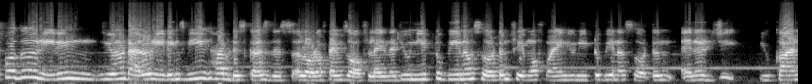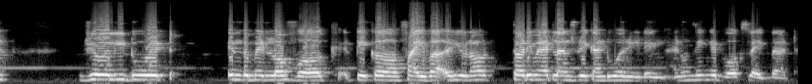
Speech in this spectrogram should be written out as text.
for the reading, you know, tarot readings, we have discussed this a lot of times offline that you need to be in a certain frame of mind, you need to be in a certain energy. You can't really do it in the middle of work, take a five, hour, you know, 30 minute lunch break and do a reading. I don't think it works like that.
